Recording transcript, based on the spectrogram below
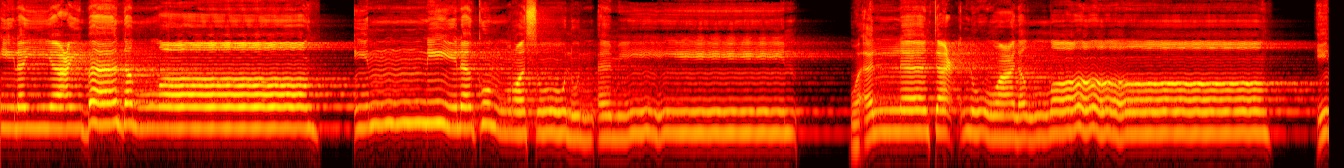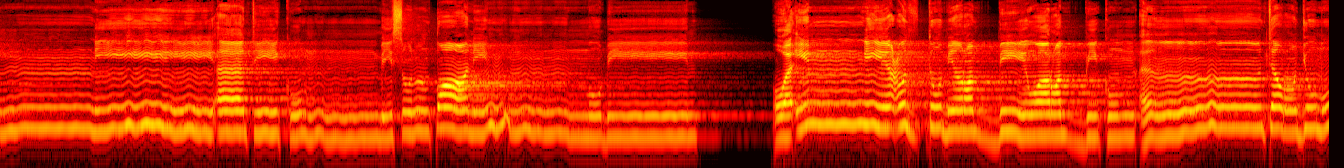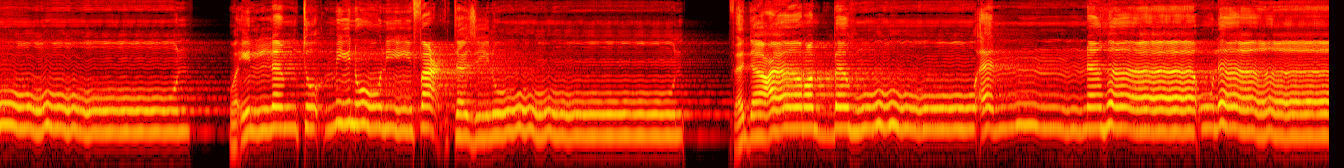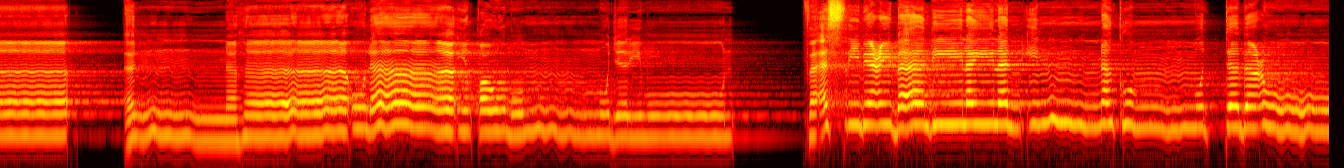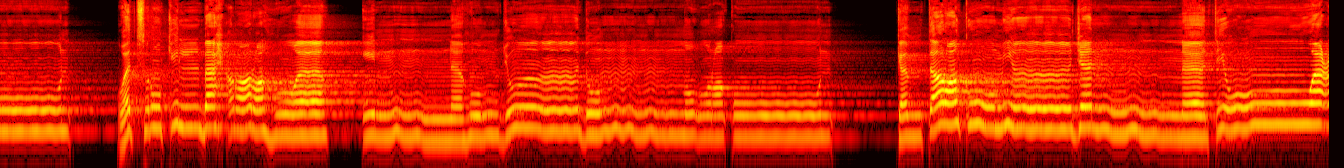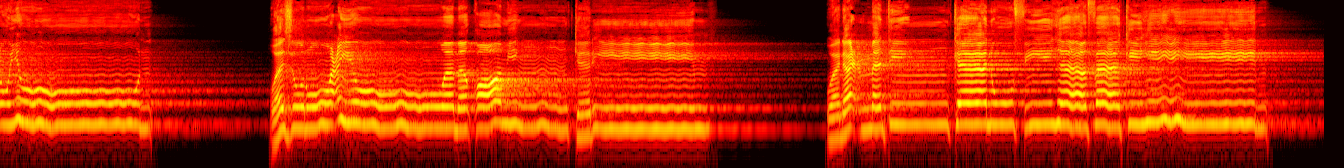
إلي عباد الله إني لكم رسول أمين. وأن لا تعلوا على الله إني آتيكم بسلطان مبين وإني عذت بربي وربكم أن ترجمون وإن لم تؤمنوا لي فاعتزلون فدعا ربه هؤلاء أن هؤلاء قوم مجرمون. فأسر بعبادي ليلا إنكم متبعون. واترك البحر رهوا إنهم جند مغرقون كم تركوا من جنات وعيون وزروع ومقام كريم ونعمة كانوا فيها فاكهين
